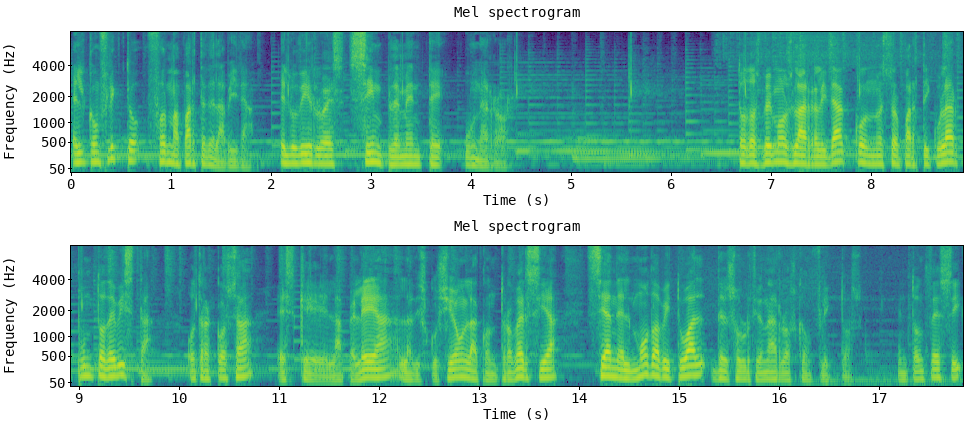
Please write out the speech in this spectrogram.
El conflicto forma parte de la vida. Eludirlo es simplemente un error. Todos vemos la realidad con nuestro particular punto de vista. Otra cosa es que la pelea, la discusión, la controversia sean el modo habitual de solucionar los conflictos. Entonces sí,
